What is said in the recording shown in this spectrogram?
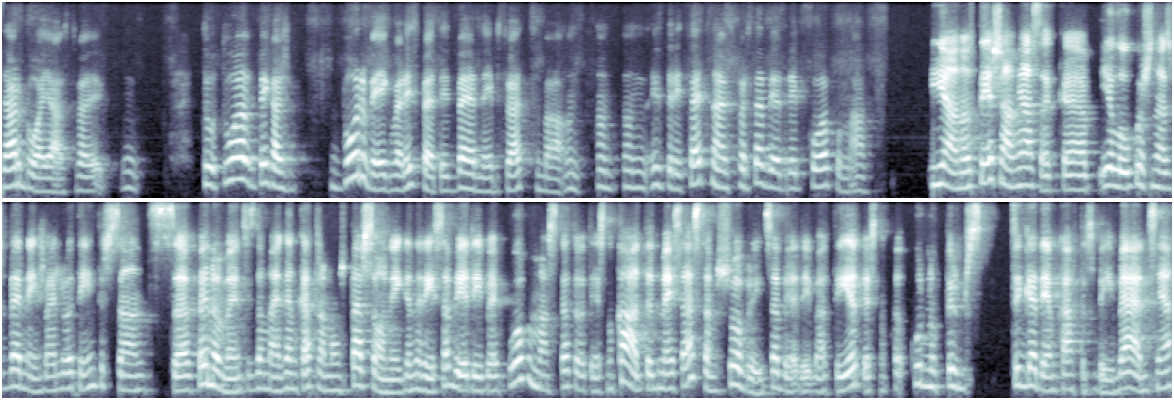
darbojās. Vai, nu, to, to vienkārši burvīgi var izpētīt bērnības vecumā un, un, un izdarīt secinājumus par sabiedrību kopumā. Jā, nu tiešām jāsaka, ka ielūkošanās bērnībā ir ļoti interesants uh, fenomens. Es domāju, gan katram mums personīgi, gan arī sabiedrībai kopumā skatoties, nu kāda tad mēs esam šobrīd sabiedrībā tie, kas, nu, kur nu pirms cik gadiem katrs bija bērns. Ja?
